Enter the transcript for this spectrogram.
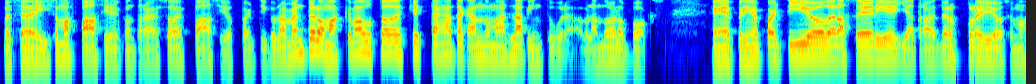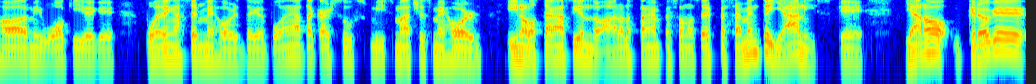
pues se les hizo más fácil encontrar esos espacios. Particularmente lo más que me ha gustado es que están atacando más la pintura, hablando de los Bucks. En el primer partido de la serie y a través de los playoffs hemos hablado de Milwaukee de que pueden hacer mejor, de que pueden atacar sus mismatches mejor y no lo están haciendo. Ahora lo están empezando a hacer, especialmente Giannis, que ya no, creo que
